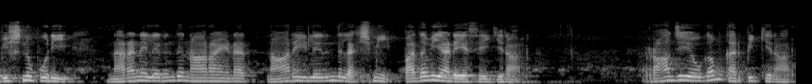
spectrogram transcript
விஷ்ணுபுரி நரனிலிருந்து நாராயணர் நாரையிலிருந்து லக்ஷ்மி பதவி அடைய செய்கிறார். ராஜயோகம் கற்பிக்கிறார்.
